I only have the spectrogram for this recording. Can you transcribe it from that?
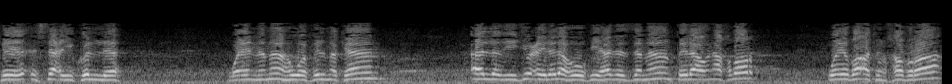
في السعي كله وإنما هو في المكان الذي جعل له في هذا الزمان طلاء أخضر وإضاءة خضراء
